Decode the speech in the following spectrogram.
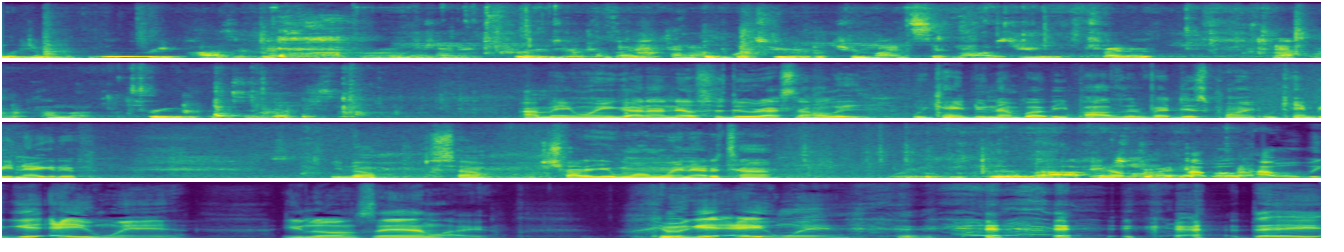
what do you, pretty positive in the locker room, trying to encourage everybody. Kind of, what's your what's your mindset now as you try to not overcome a three wins in deficit? I mean, when you got nothing else to do, that's the only. We can't do nothing but be positive at this point. We can't be negative. You know, so try to get one win at a time. Where you'll be the Hey, hold on. How up. about how about we get a win? You know what I'm saying? Like, can we get a win? God dang,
